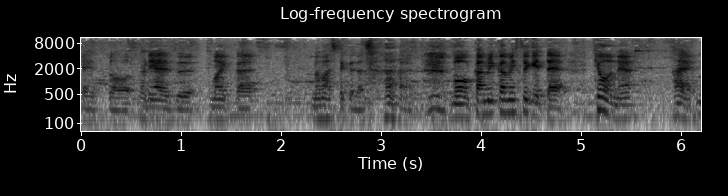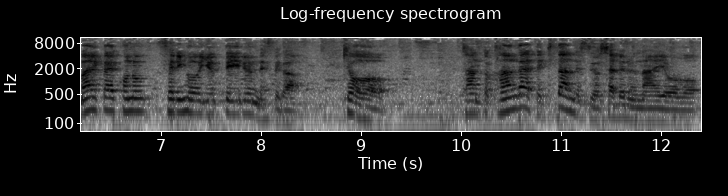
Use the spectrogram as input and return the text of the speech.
えー、っととりあえずもう一回飲ませてください。もうカミカミすぎて。今日ねはい毎回このセリフを言っているんですが今日ちゃんと考えてきたんですよ。喋る内容を。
